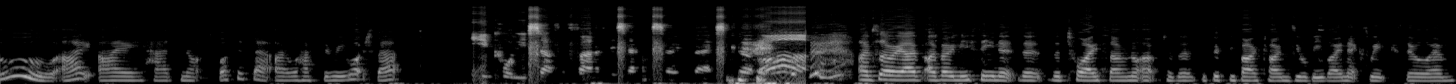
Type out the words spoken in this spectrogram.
Ooh, I I had not spotted that. I will have to rewatch that. You call yourself a fan of this episode, Bex. Come on! I'm sorry, I've I've only seen it the the twice. I'm not up to the, the 55 times you'll be by next week. Still um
